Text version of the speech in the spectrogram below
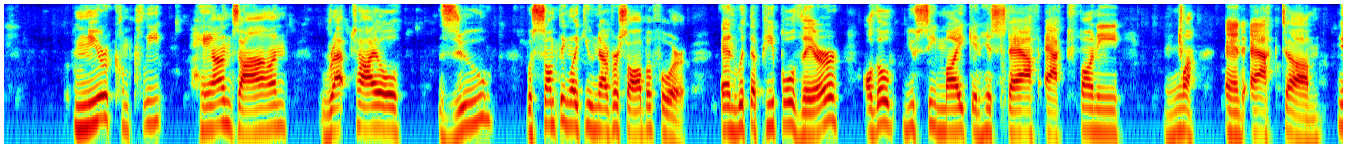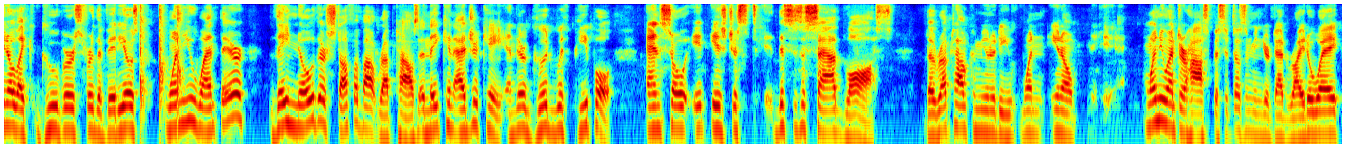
near complete hands on reptile zoo was something like you never saw before and with the people there, although you see Mike and his staff act funny and act, um, you know, like goobers for the videos, when you went there, they know their stuff about reptiles and they can educate and they're good with people. And so it is just, this is a sad loss. The reptile community, when, you know, when you enter hospice, it doesn't mean you're dead right away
